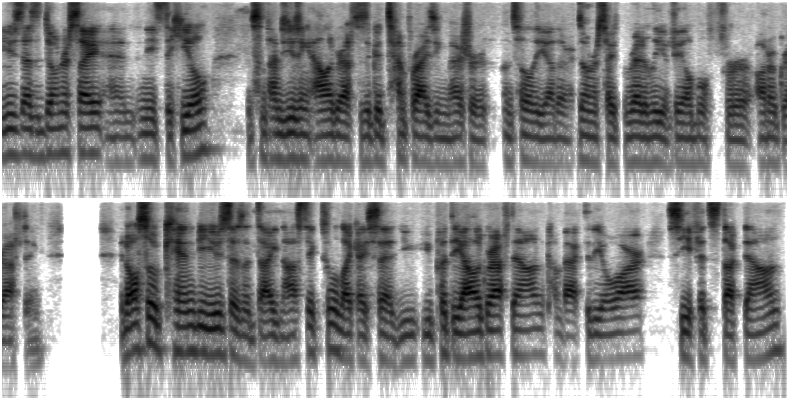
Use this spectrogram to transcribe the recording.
used as a donor site and needs to heal. And sometimes using allograft is a good temporizing measure until the other donor site is readily available for autografting. It also can be used as a diagnostic tool. Like I said, you, you put the allograft down, come back to the OR, see if it's stuck down,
